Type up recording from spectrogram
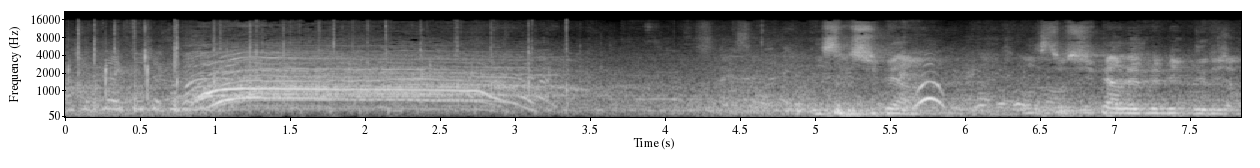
Un champion avec ton chapeau. Ils sont super. Ils sont super le public de gens.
